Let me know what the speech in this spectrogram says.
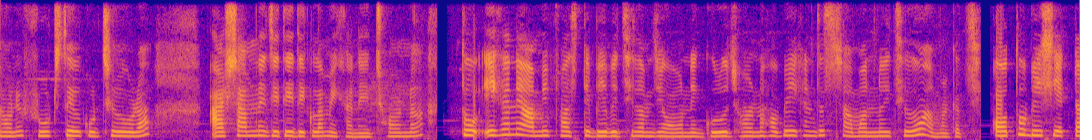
ধরনের ফ্রুট সেল করছিল ওরা। আর সামনে যেতেই দেখলাম এখানে ঝর্ণা। তো এখানে আমি ফার্স্টে ভেবেছিলাম যে অনেক অনেকগুলো ঝর্ণা হবে, এখানে জাস্ট সামান্যই ছিল আমার কাছে। অত বেশি একটা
